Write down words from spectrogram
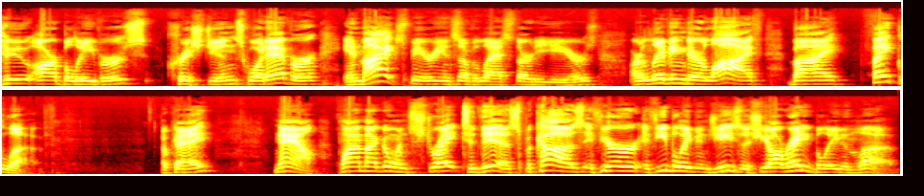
who are believers, Christians, whatever, in my experience over the last 30 years, are living their life by fake love. Okay? Now, why am I going straight to this? Because if you're if you believe in Jesus, you already believe in love.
